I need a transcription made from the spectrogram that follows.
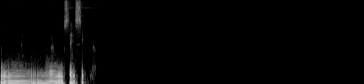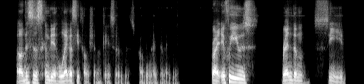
Random Stacy. Oh, this is going to be a legacy function. Okay, so that's probably not a good idea. Right, if we use random seed,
